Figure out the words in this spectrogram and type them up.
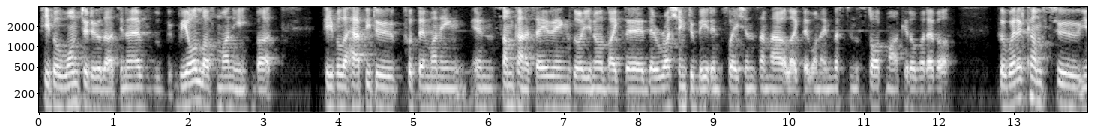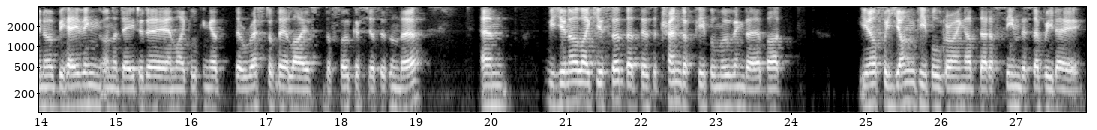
people want to do that. You know, we all love money, but people are happy to put their money in some kind of savings or you know like they're, they're rushing to beat inflation somehow like they want to invest in the stock market or whatever but when it comes to you know behaving on a day to day and like looking at the rest of their lives the focus just isn't there and you know like you said that there's a trend of people moving there but you know for young people growing up that have seen this every day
